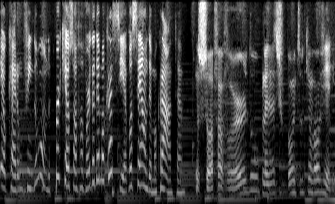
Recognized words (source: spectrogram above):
Eu quero um fim do mundo, porque eu sou a favor da democracia. Você é um democrata? Eu sou a favor do planeta chupão e tudo que envolve ele.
